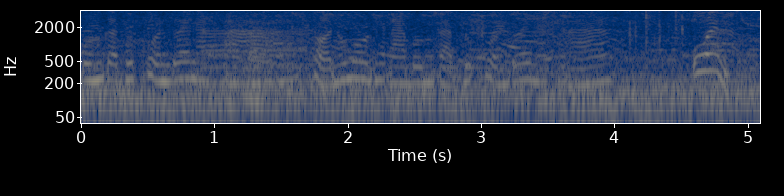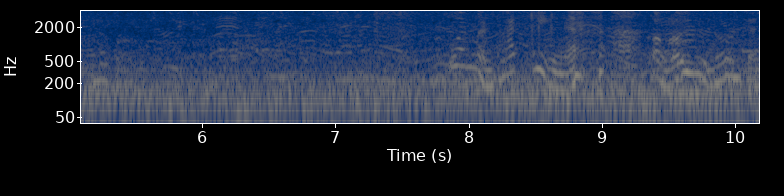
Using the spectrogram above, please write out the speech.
บุญกับทุกคนด้วยนะคะ ขออนุโมทนาบุญกับทุกคนด้วยนะคะ อ้วน อ้วนเหมือนพัดกิ่งนะ ของเราอยู่โน่นกัน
